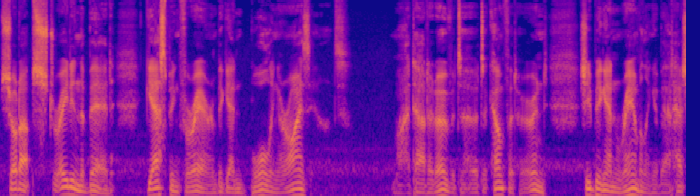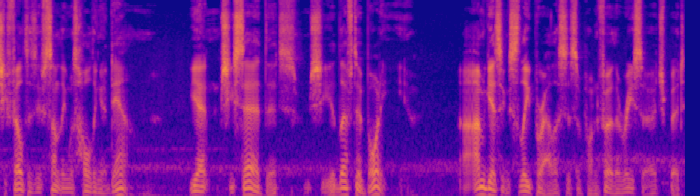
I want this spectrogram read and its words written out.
shot up straight in the bed, gasping for air, and began bawling her eyes out. I darted over to her to comfort her, and she began rambling about how she felt as if something was holding her down. Yet she said that she had left her body. I'm guessing sleep paralysis upon further research, but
